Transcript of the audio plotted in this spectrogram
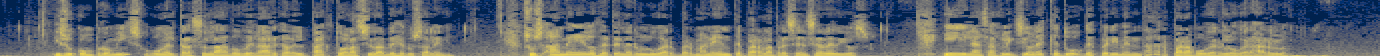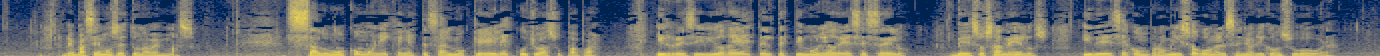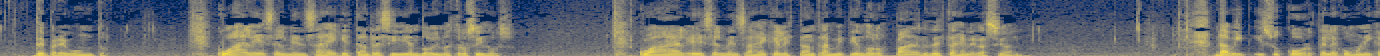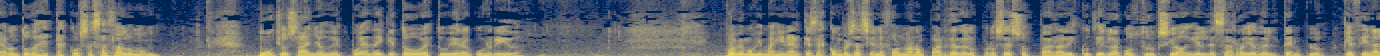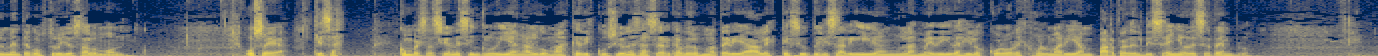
y su compromiso con el traslado del arca del pacto a la ciudad de Jerusalén, sus anhelos de tener un lugar permanente para la presencia de Dios y las aflicciones que tuvo que experimentar para poder lograrlo. Repasemos esto una vez más. Salomón comunica en este salmo que él escuchó a su papá y recibió de éste el testimonio de ese celo, de esos anhelos y de ese compromiso con el Señor y con su obra. Te pregunto, ¿cuál es el mensaje que están recibiendo hoy nuestros hijos? ¿Cuál es el mensaje que le están transmitiendo los padres de esta generación? David y su corte le comunicaron todas estas cosas a Salomón, muchos años después de que todo esto hubiera ocurrido podemos imaginar que esas conversaciones formaron parte de los procesos para discutir la construcción y el desarrollo del templo que finalmente construyó Salomón. O sea, que esas conversaciones incluían algo más que discusiones acerca de los materiales que se utilizarían, las medidas y los colores que formarían parte del diseño de ese templo.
